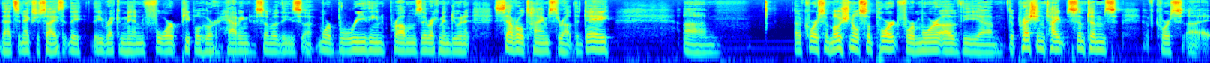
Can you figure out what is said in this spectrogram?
That's an exercise that they, they recommend for people who are having some of these uh, more breathing problems. They recommend doing it several times throughout the day. Um, of course, emotional support for more of the um, depression type symptoms. Of course, uh,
